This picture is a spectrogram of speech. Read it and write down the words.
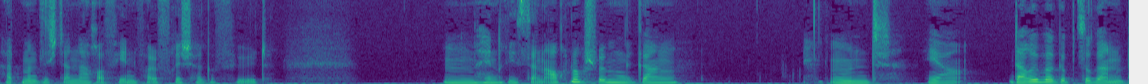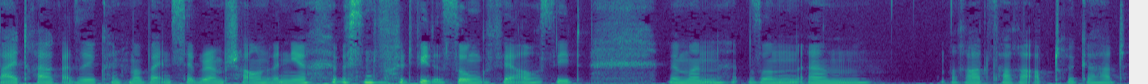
hat man sich danach auf jeden Fall frischer gefühlt. Hm, Henry ist dann auch noch schwimmen gegangen. Und ja, darüber gibt es sogar einen Beitrag. Also ihr könnt mal bei Instagram schauen, wenn ihr wissen wollt, wie das so ungefähr aussieht, wenn man so einen ähm, Radfahrerabdrücke hat.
